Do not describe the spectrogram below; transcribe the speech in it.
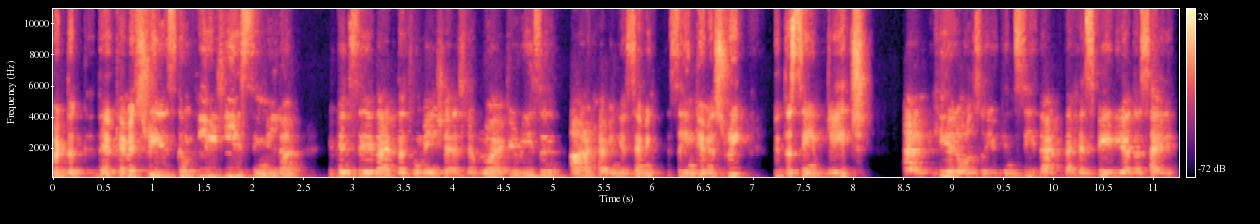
but the, their chemistry is completely similar. You can say that the Thaumasia SWIP region are having a same, same chemistry with the same age. And here also you can see that the Hesperia, the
